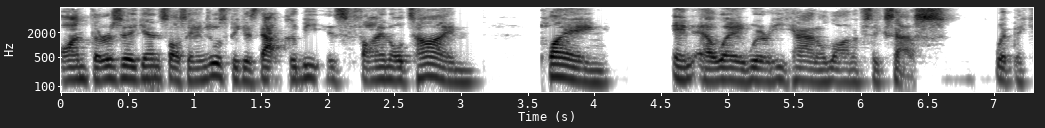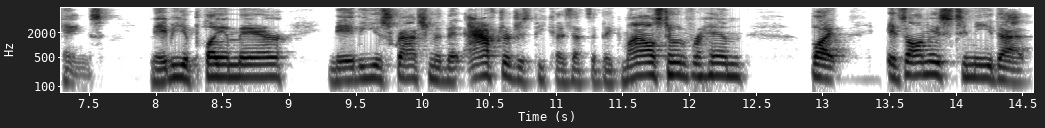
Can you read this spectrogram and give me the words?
on Thursday against Los Angeles because that could be his final time playing in LA where he had a lot of success with the Kings. Maybe you play him there, maybe you scratch him a bit after just because that's a big milestone for him. But it's obvious to me that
